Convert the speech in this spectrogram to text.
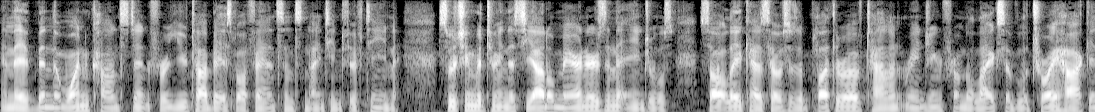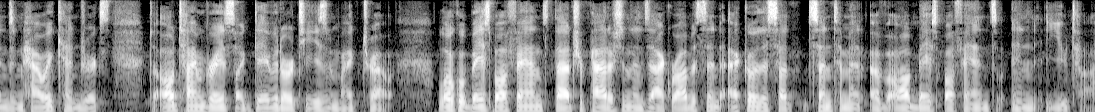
and they've been the one constant for Utah baseball fans since 1915. Switching between the Seattle Mariners and the Angels, Salt Lake has hosted a plethora of talent ranging from the likes of LaTroy Hawkins and Howie Kendricks to all time greats like David Ortiz and Mike Trout. Local baseball fans, Thatcher Patterson and Zach Robinson, echo the sentiment of all baseball fans in Utah.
